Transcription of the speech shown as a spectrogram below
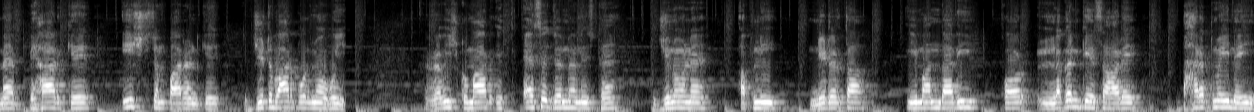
में बिहार के ईस्ट चंपारण के जिटवारपुर में हुई। रवीश कुमार एक ऐसे जर्नलिस्ट हैं जिन्होंने अपनी निडरता, ईमानदारी और लगन के सहारे भारत में ही नहीं,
